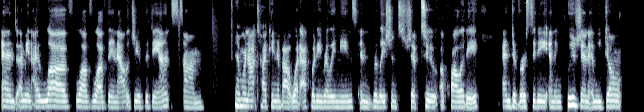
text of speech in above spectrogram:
And I mean, I love, love, love the analogy of the dance. Um, and we're not talking about what equity really means in relationship to equality and diversity and inclusion. And we don't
